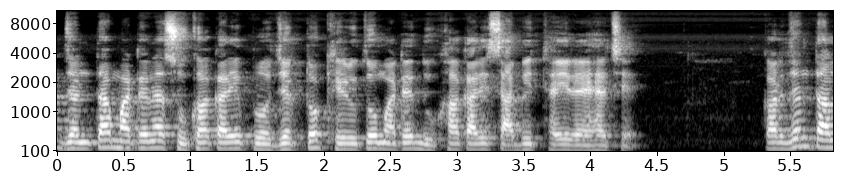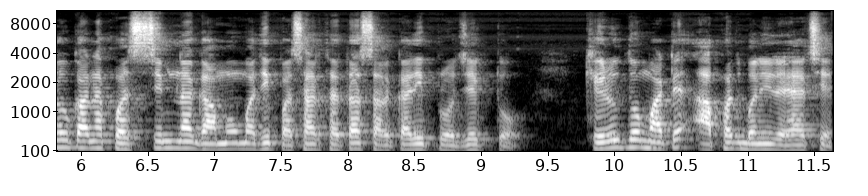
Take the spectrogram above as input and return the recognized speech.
જનતા માટેના સુખાકારી પ્રોજેક્ટો ખેડૂતો માટે દુખાકારી સાબિત થઈ રહ્યા છે. કરજણ તાલુકાના પશ્ચિમના ગામોમાંથી પસાર થતા સરકારી પ્રોજેક્ટો ખેડૂતો માટે આફત બની રહ્યા છે.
